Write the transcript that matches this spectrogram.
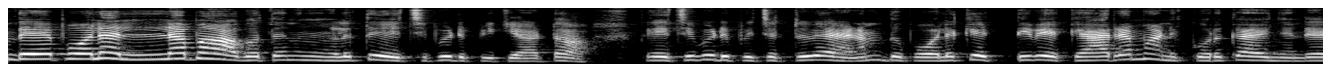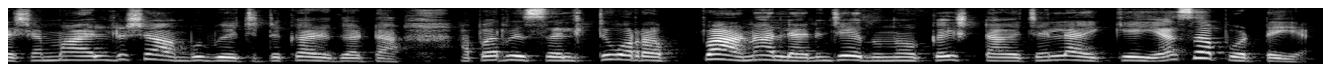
ഇതേപോലെ എല്ലാ ഭാഗത്തും നിങ്ങൾ തേച്ച് പിടിപ്പിക്കുക കേട്ടോ. തേച്ച് പിടിപ്പിച്ചിട്ട് വേണം ഇതുപോലെ കെട്ടി വെക്കുക. അരമണിക്കൂർ കഴിഞ്ഞതിന് ശേഷം മൈൽഡ് ഷാമ്പു ഉപയോഗിച്ചിട്ട് കഴുകട്ടോ കേട്ടോ. അപ്പോൾ റിസൾട്ട് ഉറപ്പാണ്. എല്ലാവരും ചെയ്ത് നോക്കുക. ഇഷ്ടമാച്ചാൽ ലൈക്ക് ചെയ്യുക സപ്പോർട്ട് ചെയ്യുക.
